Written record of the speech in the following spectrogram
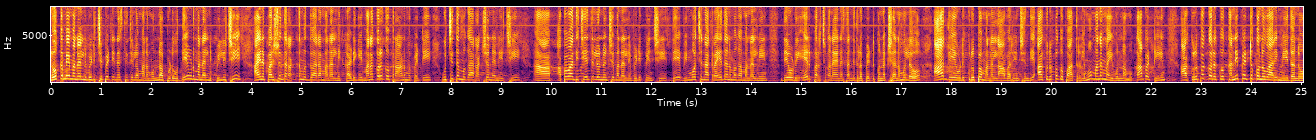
లోకమే మనల్ని విడిచిపెట్టిన స్థితిలో మనం ఉన్నప్పుడు దేవుడు మనల్ని పిలిచి ఆయన పరిశుద్ధ రక్తము ద్వారా మనల్ని కడిగి మన కొరకు ప్రాణము పెట్టి ఉచితముగా రక్షణనిచ్చి ఆ, అపవాది చేతుల నుంచి మనల్ని విడిపించి దే విమోచన క్రయధనముగా మనల్ని దేవుడు ఏర్పరచుకొని ఆయన సన్నిధిలో పెట్టుకున్న క్షణములో ఆ దేవుడి కృప మనల్ని ఆవరించింది. ఆ కృపకు పాత్రలము మనమై ఉన్నాము. కాబట్టి ఆ కృప కొరకు కనిపెట్టుకుని వారి మీదను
